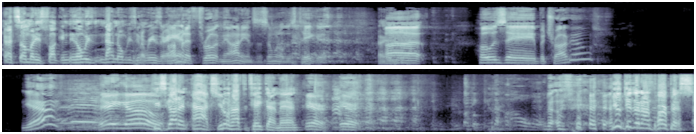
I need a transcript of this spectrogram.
That's somebody's fucking. Nobody's, not nobody's gonna raise their I'm hand. gonna throw it in the audience, and someone will just take it. Uh, Jose Betrago. Yeah, there you go. He's got an axe. You don't have to take that, man. here, here. You did that on purpose.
